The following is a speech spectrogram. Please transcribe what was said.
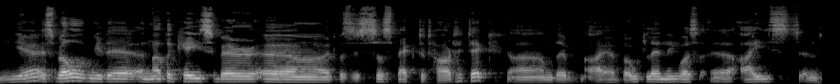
Yeah, as well with uh, another case where uh, it was a suspected heart attack. Um, the uh, boat landing was uh, iced and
